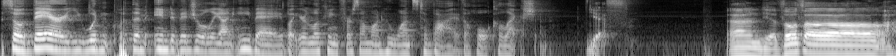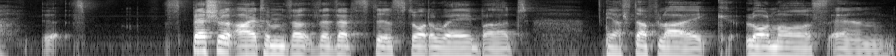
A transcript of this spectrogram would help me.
so there you wouldn't put them individually on eBay, but you're looking for someone who wants to buy the whole collection. Yes. And yeah, those are uh, special items that, that that's still stored away, but yeah, stuff like lawnmowers and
